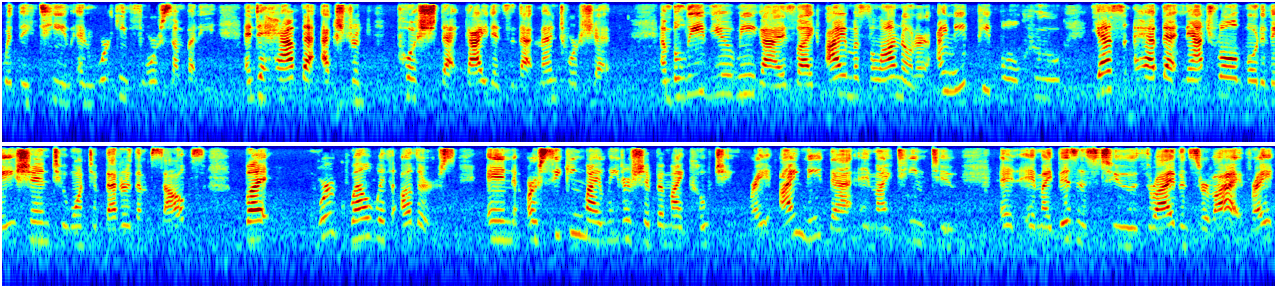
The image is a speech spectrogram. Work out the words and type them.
with a team and working for somebody and to have that extra push, that guidance, and that mentorship and believe you me, guys, like I am a salon owner. I need people who, yes, have that natural motivation to want to better themselves, but work well with others and are seeking my leadership and my coaching, right? I need that in my team to, and in my business to thrive and survive, right?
